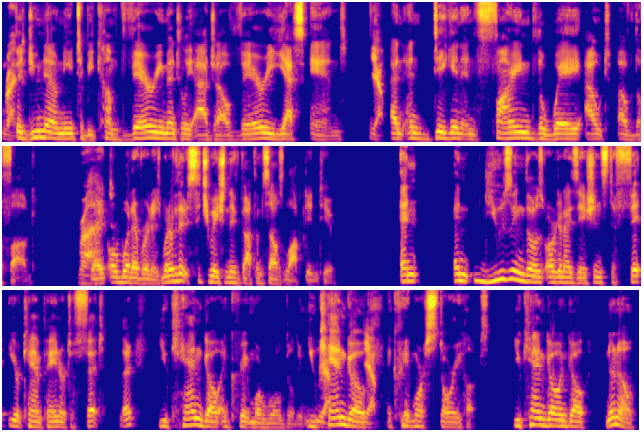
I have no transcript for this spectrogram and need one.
right. They do now need to become very mentally agile, very yes and Yeah. and and dig in and find the way out of the fog right. right? Or whatever it is, whatever the situation they've got themselves locked into. And and using those organizations to fit your campaign or to fit that, you can go and create more world building. You Yeah. can go Yeah. and create more story hooks. You can go and go, no, no,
